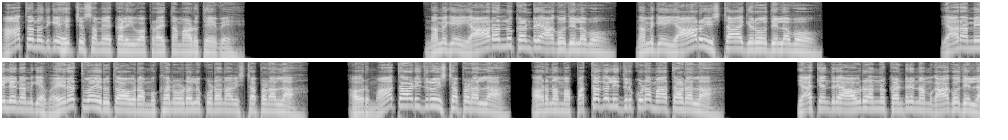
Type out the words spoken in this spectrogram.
ಆತನೊಂದಿಗೆ ಹೆಚ್ಚು ಸಮಯ ಕಳೆಯುವ ಪ್ರಯತ್ನ ಮಾಡುತ್ತೇವೆ. ನಮಗೆ ಯಾರನ್ನು ಕಂಡ್ರೆ ಆಗೋದಿಲ್ಲವೋ, ನಮಗೆ ಯಾರು ಇಷ್ಟ ಆಗಿರೋದಿಲ್ಲವೋ ಯಾರ ಮೇಲೆ ನಮಗೆ ವೈರತ್ವ ಇರುತ್ತೋ ಅವರ ಮುಖ ನೋಡಲು ಕೂಡ ನಾವು ಇಷ್ಟಪಡಲ್ಲ. ಅವ್ರು ಮಾತಾಡಿದ್ರೂ ಇಷ್ಟಪಡಲ್ಲ. ಅವ್ರು ನಮ್ಮ ಪಕ್ಕದಲ್ಲಿದ್ರೂ ಕೂಡ ಮಾತಾಡಲ್ಲ. ಯಾಕೆಂದ್ರೆ ಅವರನ್ನು ಕಂಡ್ರೆ ನಮ್ಗಾಗೋದಿಲ್ಲ.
